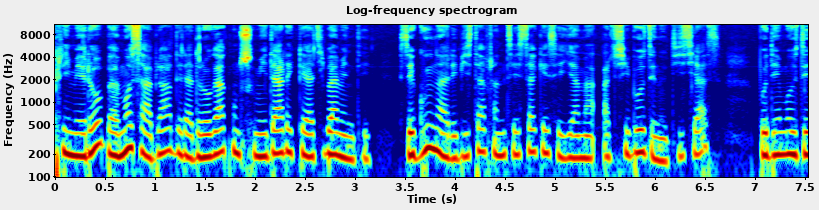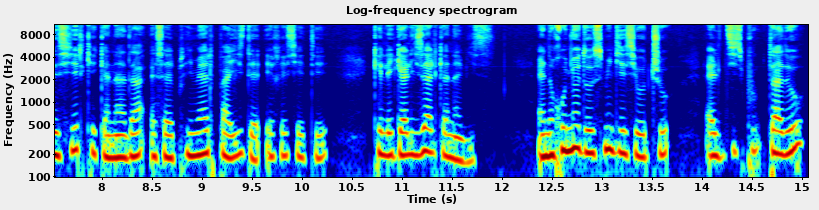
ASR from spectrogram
Primero vamos a hablar de la droga consumida recreativamente. Según una revista francesa que se llama Archivos de Noticias, podemos decir que Canadá es el primer país del RCT que legaliza el cannabis. En junio de 2018, el diputado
